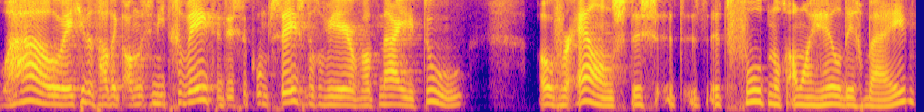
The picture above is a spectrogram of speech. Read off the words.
wauw, weet je, dat had ik anders niet geweten. Dus er komt steeds nog weer wat naar je toe over Els. Dus het, het, het voelt nog allemaal heel dichtbij.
